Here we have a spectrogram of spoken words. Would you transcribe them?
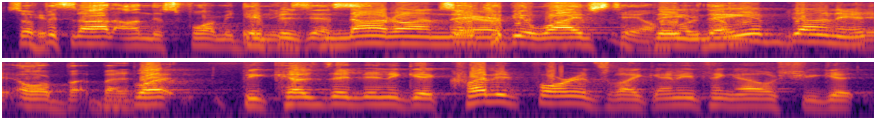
So if, it's not on this form, it didn't If it's exist. not on so there, it could be a wives' tale. They or may them- have done it, or but, but, but because they didn't get credit for it, it's like anything else, you get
